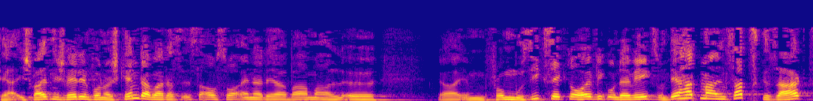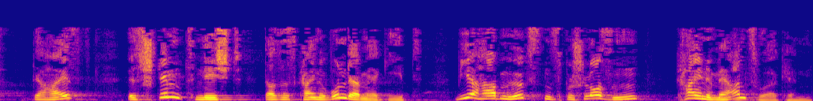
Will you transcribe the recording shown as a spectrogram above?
der, ich weiß nicht, wer den von euch kennt, aber das ist auch so einer, der war mal äh, ja, im From Musiksektor häufig unterwegs und der hat mal einen Satz gesagt, der heißt, es stimmt nicht, dass es keine Wunder mehr gibt. Wir haben höchstens beschlossen, keine mehr anzuerkennen.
